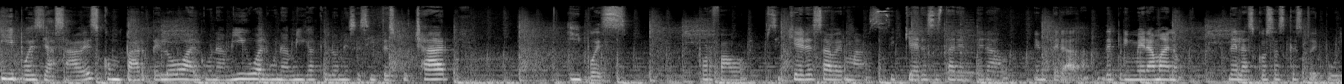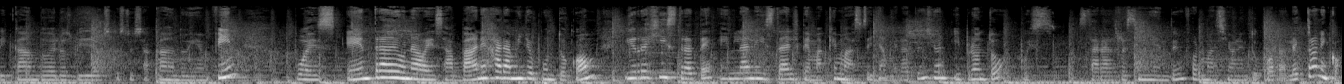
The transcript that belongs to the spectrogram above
y pues ya sabes, compártelo a algún amigo, alguna amiga que lo necesite escuchar. Y pues, por favor, si quieres saber más, si quieres estar enterado, enterada de primera mano de las cosas que estoy publicando, de los videos que estoy sacando y en fin, pues entra de una vez a banejaramillo.com y regístrate en la lista del tema que más te llame la atención y pronto pues estarás recibiendo información en tu correo electrónico.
